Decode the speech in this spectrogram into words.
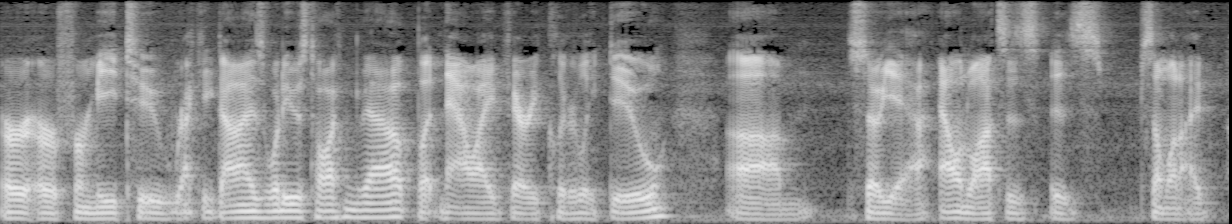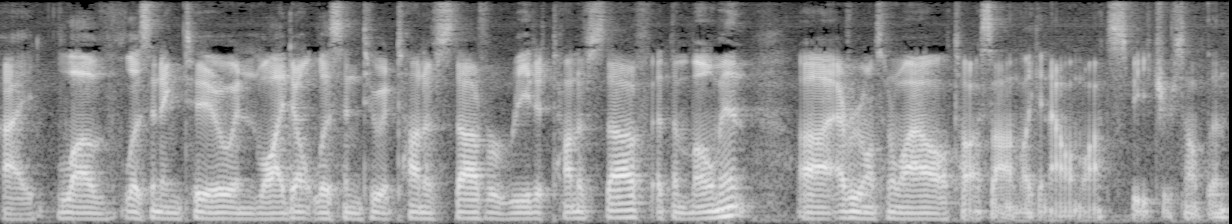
or, or for me to recognize what he was talking about, but now I very clearly do. Um, so yeah, Alan Watts is is someone I, I love listening to. And while I don't listen to a ton of stuff or read a ton of stuff at the moment, uh, every once in a while I'll toss on like an Alan Watts speech or something.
